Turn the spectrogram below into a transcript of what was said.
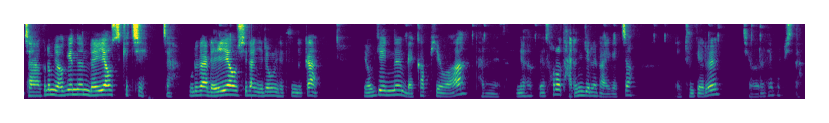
자, 그럼 여기는 레이아웃 스케치. 자, 우리가 레이아웃이란 이름을 댔으니까 여기에 있는 메카피어와 다른 회사, 이 녀석들 서로 다른 길을 가야겠죠? 네, 두 개를 제어를 해봅시다.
